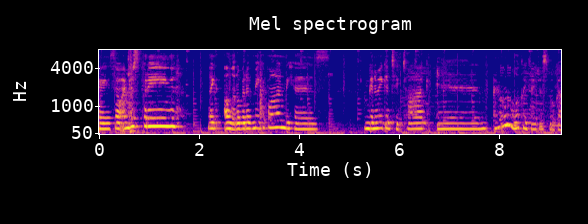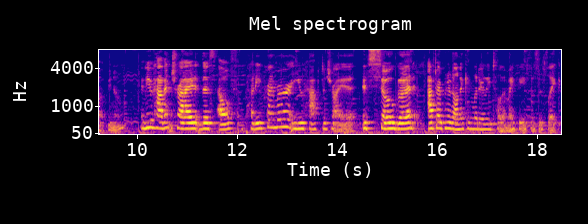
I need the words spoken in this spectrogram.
Okay, so I'm just putting like a little bit of makeup on because I'm gonna make a TikTok and I don't wanna look like I just woke up, you know? If you haven't tried this e.l.f. Putty Primer, you have to try it. It's so good. After I put it on, I can literally tell that my face is just like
